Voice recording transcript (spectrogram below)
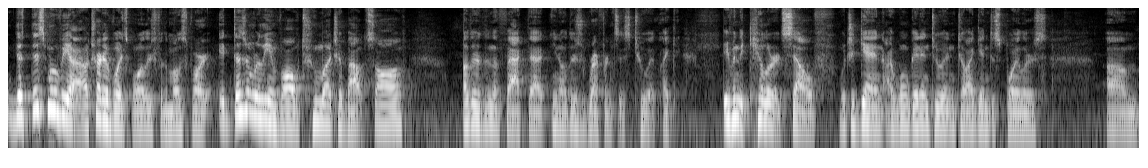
this movie, I'll try to avoid spoilers for the most part. It doesn't really involve too much about Saw, other than the fact that, you know, there's references to it. Like, even the killer itself, which again, I won't get into it until I get into spoilers um,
